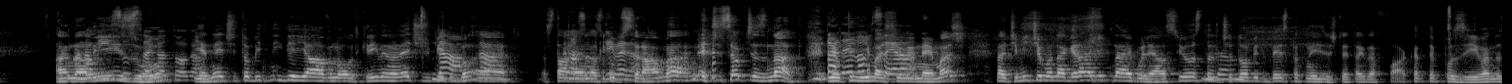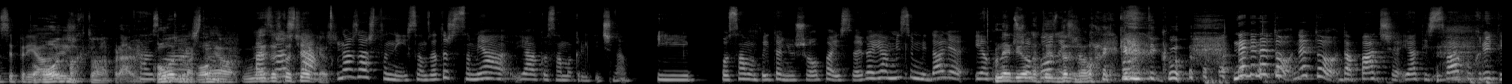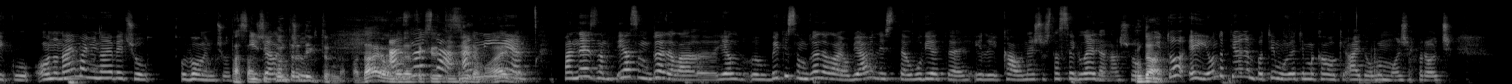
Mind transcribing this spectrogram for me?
Analizu analizu, toga. jer neće to biti nigdje javno otkriveno, nećeš biti Da, bl- da. e, stavljena na stup srama, neće se uopće znat Da, jel ti imaš SEO. ili nemaš. Znači, mi ćemo nagraditi najbolje, a svi ostali Da. će dobiti besplatne izvještaje, tako da fakat te pozivam da se prijaviš. Odmah to napravi. A, Odmah, znaš. šta, odmah. evo, ne Pa znaš što čekaš. Znaš zašto nisam? Zato što sam ja jako samokritična. I po samom pitanju šopa i svega, ja mislim i dalje, iako Ne bi ona to izdržala kritiku. Ne, ne, ne to, ne to, da pače, ja ti svaku kritiku, onu najmanju najveću volim čuti Pa sad i si želim čuti. kontradiktorna, pa daj ono A da te znaš šta, a kritiziramo, nije, ajde. Pa ne znam, ja sam gledala, jel, u biti sam gledala i objavili ste uvjete ili kao nešto što se gleda na šopu Da. i to, e, i onda ti odem po tim uvjetima kao, ok, ajde, ovo može proći.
